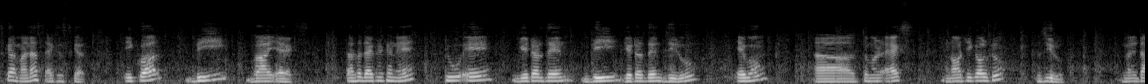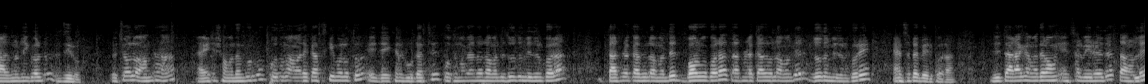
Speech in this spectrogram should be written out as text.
square minus x square equal b by x তারপর দেখো এখানে two a greater than b greater than zero এবং তোমার x not equal to zero মানে does not equal to zero তো চলো আমরা এটা সমাধান করব। প্রথমে আমাদের কাজ কি বলতো? এই যে এখানে রুট আছে, প্রথমে কাজ হলো আমাদের যোজন বিজন করা, তারপরে কাজ হলো আমাদের বর্গ করা, তারপরে কাজ হলো আমাদের যোজন বিজন করে অ্যান্সারটা বের করা। যদি তার আগে আমাদের অ্যান্সার বের হয়ে যায়, তাহলে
